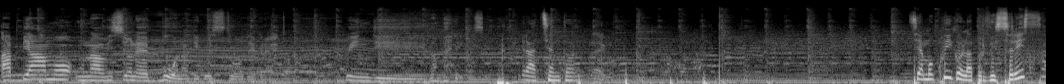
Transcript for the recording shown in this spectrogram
abbiamo una visione buona di questo decreto, quindi va bene così. Grazie Antonio. Prego. Siamo qui con la professoressa.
